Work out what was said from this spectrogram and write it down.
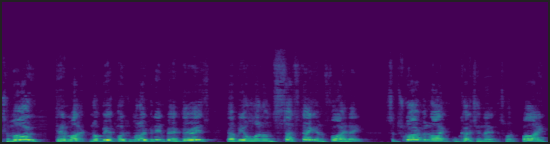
Tomorrow, there might not be a Pokemon opening, but if there is, there'll be on one on Saturday and Friday. Subscribe and like. We'll catch you in the next one. Bye.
